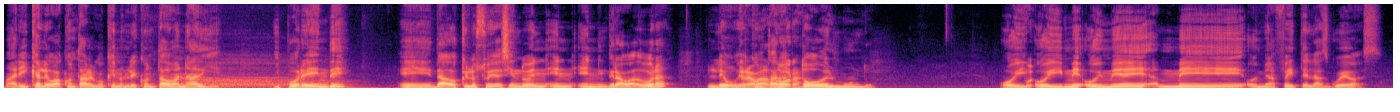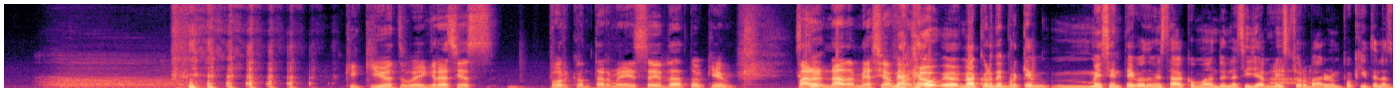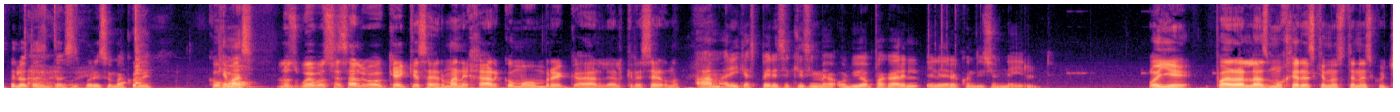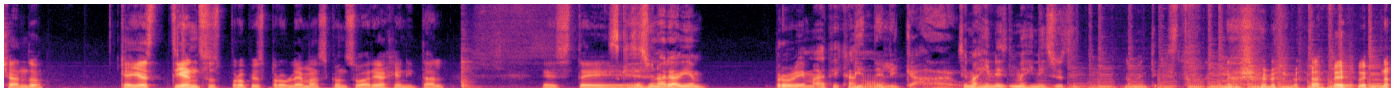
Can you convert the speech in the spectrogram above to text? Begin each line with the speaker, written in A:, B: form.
A: Marica, le voy a contar algo que no le he contado a nadie. Y por ende, eh, dado que lo estoy haciendo en, en- en grabadora, le voy a contar a todo el mundo. Hoy,
B: Pu-
A: hoy, me, hoy, me, me- hoy me afeité las huevas.
B: Qué cute, güey. Gracias por contarme ese dato que para
A: que
B: nada me hacía
A: Me,
B: falta.
A: acabo- me acordé porque me senté cuando me estaba acomodando en la silla, me estorbaron un poquito las pelotas, entonces por eso me acordé.
B: ¿Cómo
A: ¿Qué más?
B: Los huevos es algo que hay que saber manejar como hombre al, al crecer, ¿no?
A: Ah, marica, espérese que se me olvidó apagar el, el air conditioner.
B: Oye, para las mujeres que nos estén escuchando, que ellas tienen sus propios problemas con su área genital, este...
A: Es que ese es un área bien problemática,
B: bien
A: ¿no?
B: delicada, güey.
A: Se imagine, imagínese usted. No mentiras. no.
B: No, no, no, no, a ver, güey, no.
